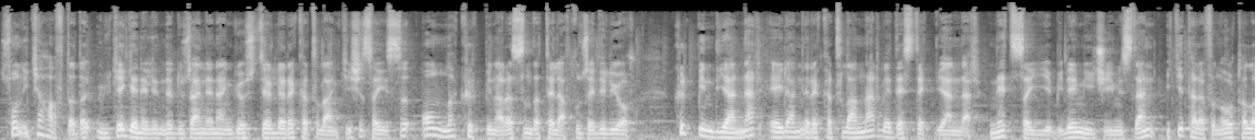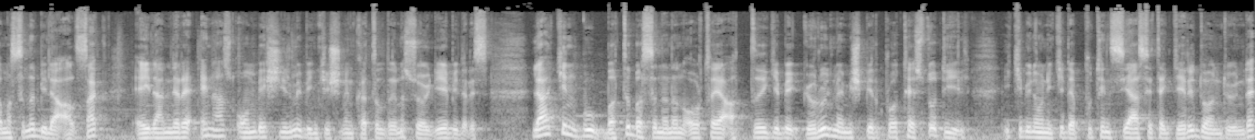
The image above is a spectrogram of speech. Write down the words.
Son iki haftada ülke genelinde düzenlenen gösterilere katılan kişi sayısı 10 ile 40 bin arasında telaffuz ediliyor. 40 bin diyenler eylemlere katılanlar ve destekleyenler. Net sayıyı bilemeyeceğimizden iki tarafın ortalamasını bile alsak eylemlere en az 15-20 bin kişinin katıldığını söyleyebiliriz. Lakin bu batı basınının ortaya attığı gibi görülmemiş bir protesto değil. 2012'de Putin siyasete geri döndüğünde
